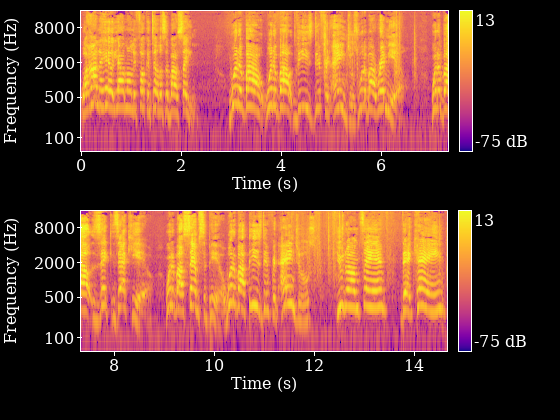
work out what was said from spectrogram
well, how in the hell y'all only fucking tell us about Satan? What about what about these different angels? What about Ramiel? What about Zachiel? What about Samsapil? What about these different angels? You know what I'm saying? That came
